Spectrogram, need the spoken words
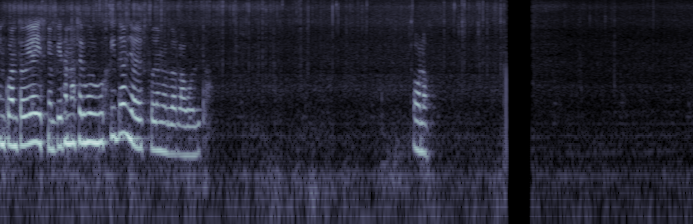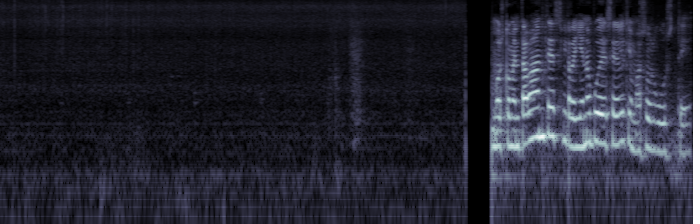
En cuanto veáis que empiezan a hacer burbujitas ya les podemos dar la vuelta. ¿O no? Como os comentaba antes, el relleno puede ser el que más os guste,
